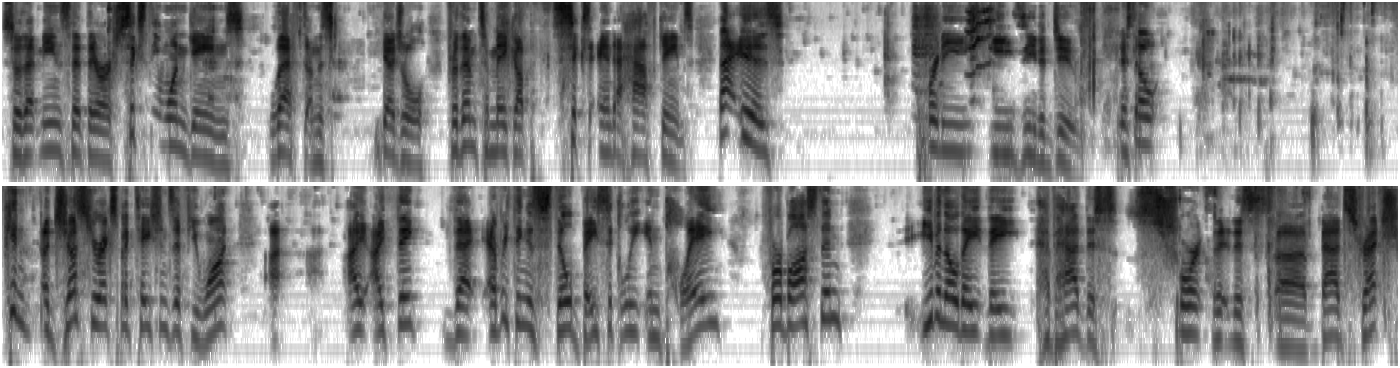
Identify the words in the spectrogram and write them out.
So that means that there are 61 games left on the schedule for them to make up six and a half games. That is pretty easy to do. There's no can adjust your expectations if you want. I, I, I think that everything is still basically in play for Boston, even though they they have had this short this uh, bad stretch.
